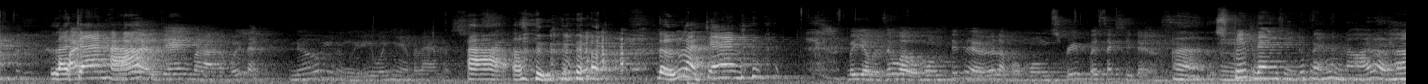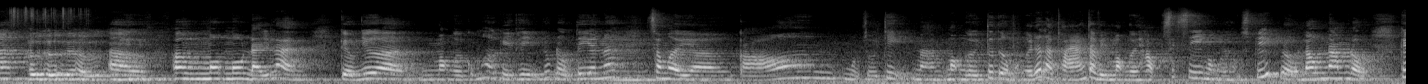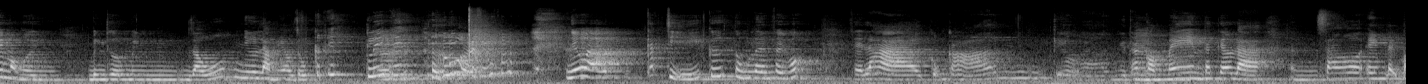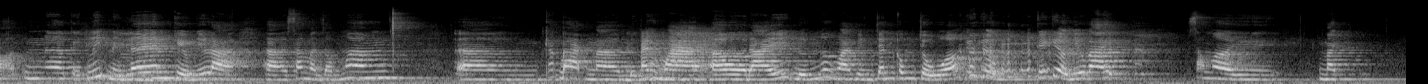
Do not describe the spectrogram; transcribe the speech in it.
Là Phải- trang hả? Là trang mà là đồng ý là nếu như là người yêu ở nhà mà làm là à ừ. Tưởng là trang. Bây giờ mình sẽ qua bộ môn tiếp theo đó là bộ môn strip với sexy dance. À street dance thì lúc nãy mình nói rồi ha. Hừ hừ hừ hừ. Ờ ờ, môn môn đấy là kiểu như là mọi người cũng hơi kỳ thị lúc đầu tiên á. Ừ. xong rồi ờ, có một số chị mà mọi người tư tưởng mọi người rất là thoáng tại vì mọi người học sexy mọi người học street rồi lâu năm rồi. Cái mọi người bình thường mình giấu như là mèo giấu cất ấy clip ấy. Đúng rồi. Nhưng mà các chị cứ tung lên facebook. Thế là cũng có kiểu người ta Ừ. comment ta kêu là "Ừ, sao em lại bỏ ừ, cái clip này Ừ. lên? Kiểu như là à, sao mà giống um, à, các bạn mà đứng ở Bán ngoài ờ đấy đứng ở ngoài huyền chân công chúa cái kiểu cái kiểu như vậy. Xong rồi mà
